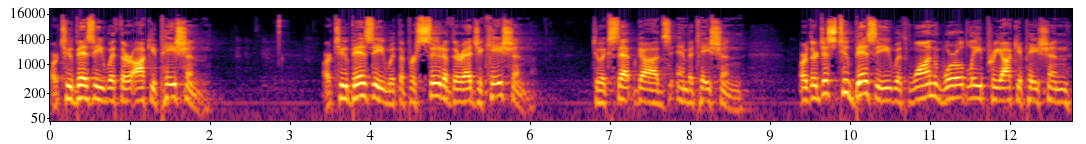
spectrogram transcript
or too busy with their occupation, or too busy with the pursuit of their education to accept God's invitation, or they're just too busy with one worldly preoccupation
